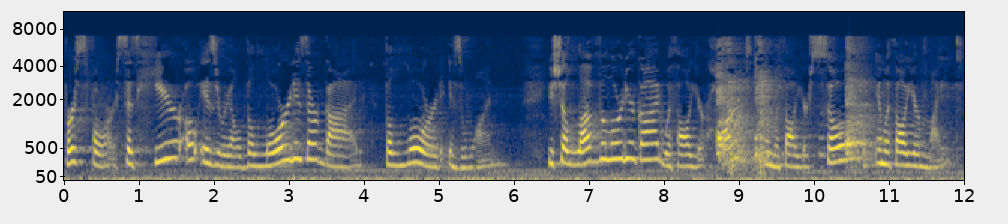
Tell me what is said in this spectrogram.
Verse 4 says, Hear, O Israel, the Lord is our God, the Lord is one. You shall love the Lord your God with all your heart, and with all your soul, and with all your might.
